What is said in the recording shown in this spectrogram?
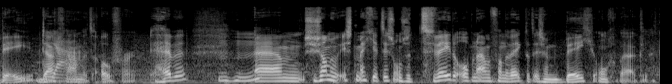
Bay. Daar Ja. gaan we het over hebben. Mhm. Ehm, Suzanne, hoe is het met je? Het is onze tweede opname van de week. Dat is een beetje ongebruikelijk.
